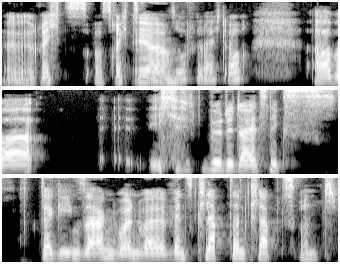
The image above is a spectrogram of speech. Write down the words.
äh, rechts, aus Rechtsgründen Ja. so vielleicht auch. Aber äh, ich würde da jetzt nichts dagegen sagen wollen, weil wenn es klappt, dann klappt's und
